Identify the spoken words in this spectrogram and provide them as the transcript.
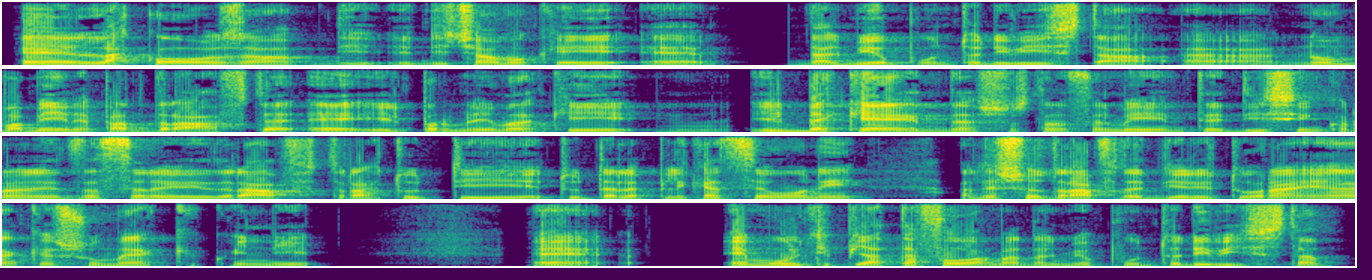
Eh, la cosa, diciamo che eh, dal mio punto di vista eh, non va bene per draft è il problema che mh, il back-end sostanzialmente di sincronizzazione di draft tra tutti, tutte le applicazioni, adesso draft addirittura è anche su Mac, quindi è, è multipiattaforma dal mio punto di vista,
